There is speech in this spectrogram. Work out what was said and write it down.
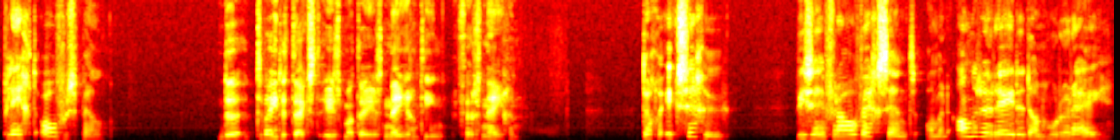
pleegt overspel. De tweede tekst is Matthäus 19, vers 9. Doch ik zeg u, wie zijn vrouw wegzendt om een andere reden dan hoererij,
